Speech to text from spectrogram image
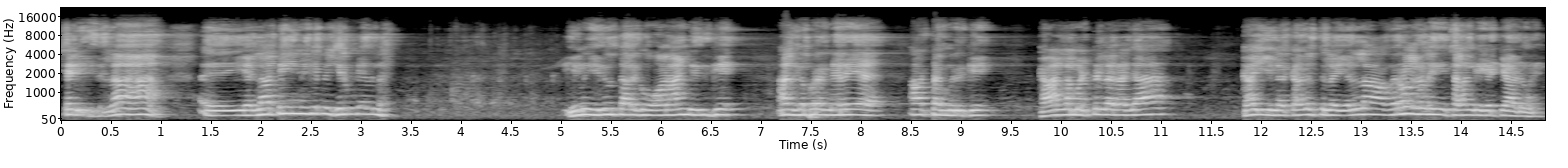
சரி இதெல்லாம் எல்லாத்தையும் இன்னைக்கு பேசிட முடியாதுல்ல. இன்னும் இருபத்தாறுக்கு ஓராண்டு இருக்கு. அதுக்கப்புறம் நிறைய ஆட்டம் இருக்கு. காலில் மட்டும் இல்லை ராஜா. கையில் கழுத்தில் எல்லா விரல்களையும் சலங்கை கட்டி ஆடுவேன்.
